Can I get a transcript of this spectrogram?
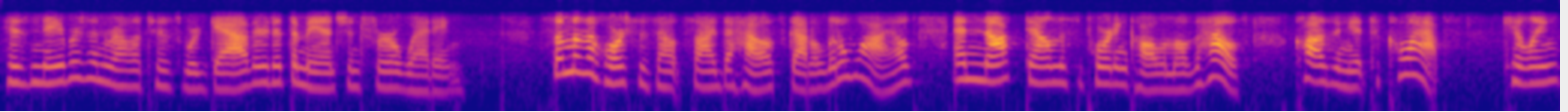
His neighbors and relatives were gathered at the mansion for a wedding. Some of the horses outside the house got a little wild and knocked down the supporting column of the house, causing it to collapse, killing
